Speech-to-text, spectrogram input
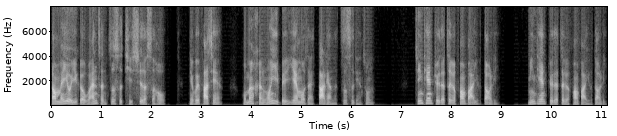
当没有一个完整知识体系的时候，你会发现我们很容易被淹没在大量的知识点中。今天觉得这个方法有道理，明天觉得这个方法有道理，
